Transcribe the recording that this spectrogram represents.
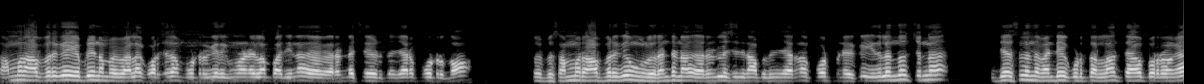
சம்மர் ஆஃபருக்கு எப்படி நம்ம விலை குறைச்சி தான் போட்டிருக்கு? இதுக்கு முன்னாடிலாம் பார்த்தீங்கன்னா ரெண்டு லட்சத்தி எழுபத்தஞ்சாயிரம் போட்டிருந்தோம். ஸோ இப்போ சம்மர் ஆஃபருக்கு உங்களுக்கு ரெண்டு நா- ரெண்டு லட்சத்தி நாற்பத்தஞ்சாயிரம் தான் கோட் பண்ணியிருக்கு இதுலேருந்தும் சின்ன வித்தியாசத்தில் இந்த வண்டியை கொடுத்துடலாம் தேவைப்படுறவங்க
